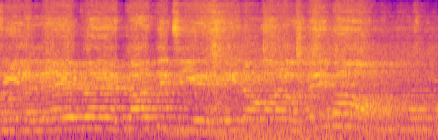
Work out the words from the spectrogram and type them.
C11 ကားတစ်ကြီးရဲ့ဈေးတော်ကတော့သိပါ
